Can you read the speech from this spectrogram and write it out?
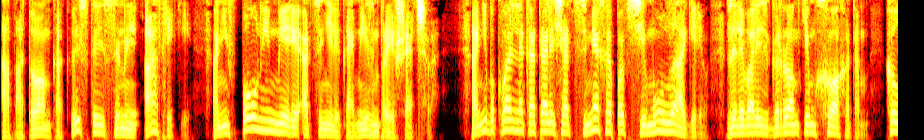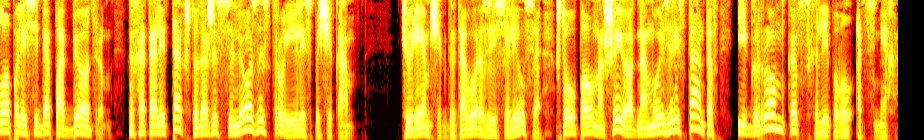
А потом, как истые сыны Африки, они в полной мере оценили комизм происшедшего. Они буквально катались от смеха по всему лагерю, заливались громким хохотом, хлопали себя по бедрам, хохотали так, что даже слезы струились по щекам. Тюремщик до того развеселился, что упал на шею одному из арестантов и громко всхлипывал от смеха.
